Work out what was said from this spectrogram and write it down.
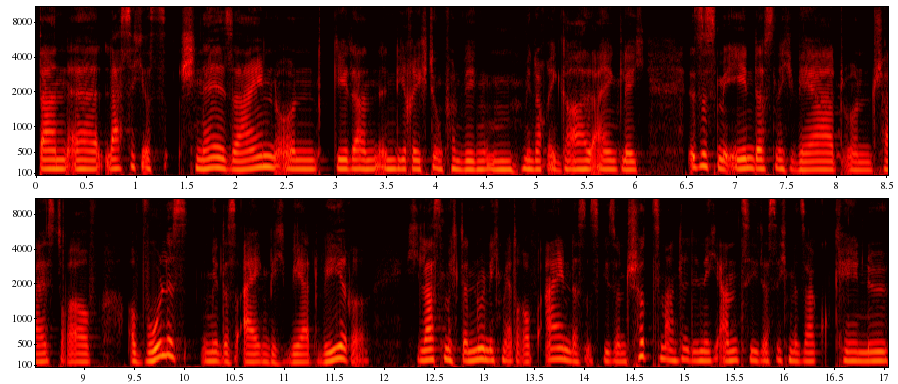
dann äh, lasse ich es schnell sein und gehe dann in die Richtung von wegen, mh, hm, mir doch egal eigentlich, ist es mir eh das nicht wert und scheiß drauf, obwohl es mir das eigentlich wert wäre. Ich lasse mich dann nur nicht mehr drauf ein. Das ist wie so ein Schutzmantel, den ich anziehe, dass ich mir sage, okay, nö,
